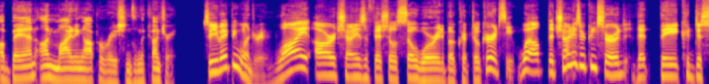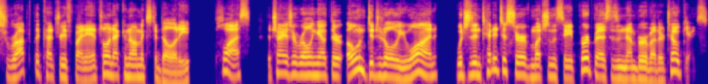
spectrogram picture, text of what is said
a ban on mining operations in the country. So you might be wondering, why are Chinese officials so worried about cryptocurrency? Well, the Chinese are concerned that they could disrupt the country's financial and economic stability. Plus, the Chinese are rolling out their own digital yuan, which is intended to serve much of the same purpose as a number of other tokens.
